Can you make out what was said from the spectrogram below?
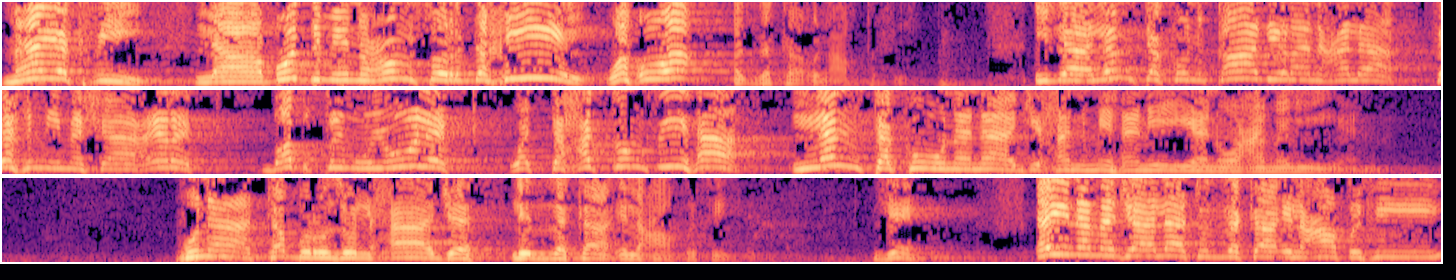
ما يكفي؟ لابد من عنصر دخيل وهو الذكاء العاطفي. إذا لم تكن قادرا على فهم مشاعرك ضبط ميولك والتحكم فيها لن تكون ناجحا مهنيا وعمليا. هنا تبرز الحاجة للذكاء العاطفي. زين. أين مجالات الذكاء العاطفي؟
